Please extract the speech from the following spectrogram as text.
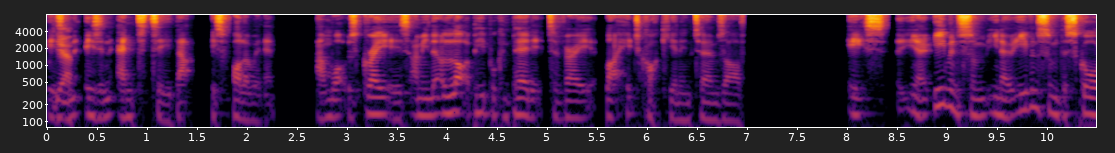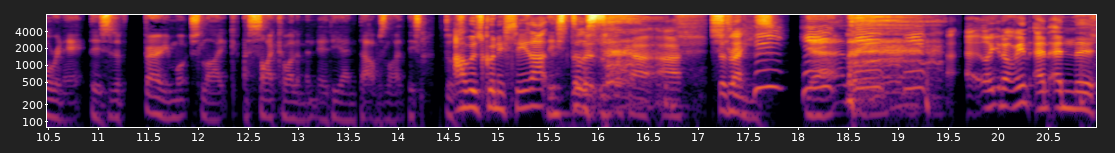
is Yeah. an is an entity that is following him. And what was great is, I mean, a lot of people compared it to very like Hitchcockian in terms of it's you know even some you know even some of the score in it. There's a very much like a psycho element near the end that I was like, this does I was going to say that. This does- there's like a, a, strings. yeah. like you know what I mean, and and the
